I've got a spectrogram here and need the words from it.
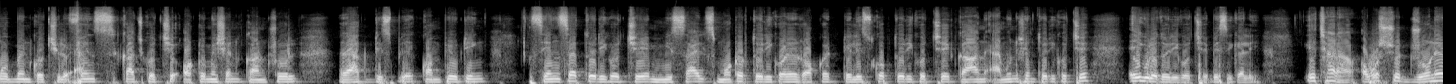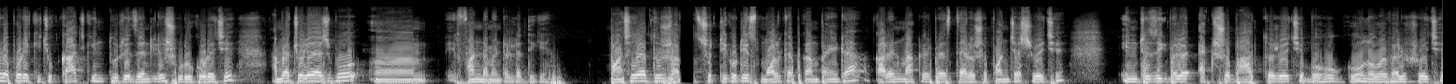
মুভমেন্ট করছিল ফেন্স কাজ করছে automation control rack display computing sensor তৈরি করছে, মিসাইলস, মোটর তৈরি করে, রকেট, টেলিস্কোপ তৈরি করছে, গান, অ্যামুনিশন তৈরি করছে, এইগুলো তৈরি করছে বেসিক্যালি এছাড়া অবশ্য ড্রোনের ওপরে কিছু কাজ কিন্তু রিসেন্টলি শুরু করেছে। আমরা চলে আসব এর ফান্ডামেন্টালটার দিকে। পাঁচ হাজার দুশো সাতষট্টি কোটি স্মল ক্যাপ কোম্পানিটা কারেন্ট মার্কেট প্রাইস তেরোশো পঞ্চাশ রয়েছে। ইন্ট্রেন্সিক ভ্যালু একশো বাহাত্তর রয়েছে, বহু গুণ ওভার ভ্যালু রয়েছে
